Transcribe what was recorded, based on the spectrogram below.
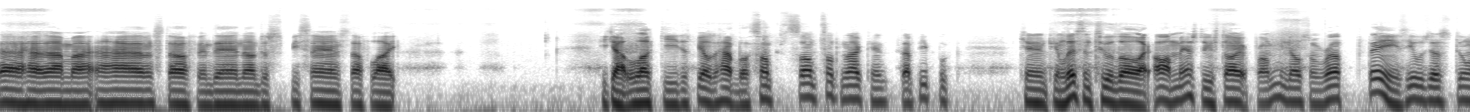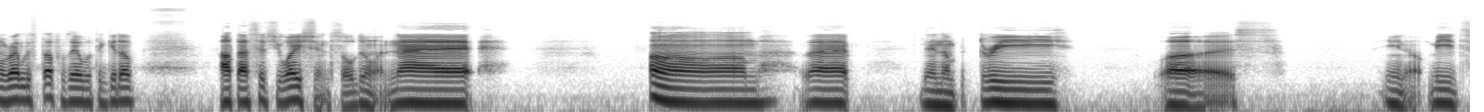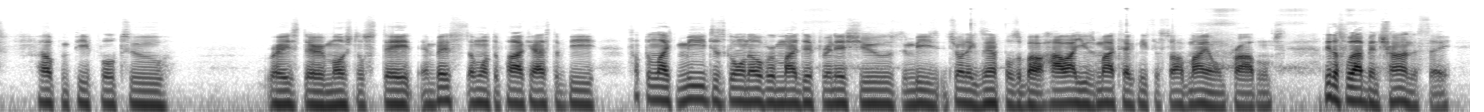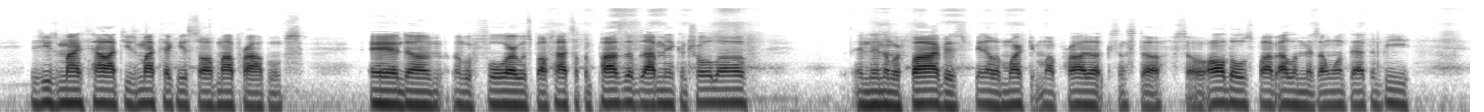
that I have, I have and stuff, and then I'll just be saying stuff like he got lucky. Just be able to have a, some some something I can that people can can listen to. Though, like, oh man, this dude started from you know some rough things. He was just doing regular stuff. Was able to get up out that situation. So doing that, um, that. Then number three was, you know, me helping people to raise their emotional state. And basically, I want the podcast to be something like me just going over my different issues and me showing examples about how I use my techniques to solve my own problems. I think that's what I've been trying to say is use my how I use my technique to solve my problems. And um, number four was about how something positive that I'm in control of. And then number five is being able to market my products and stuff. So all those five elements, I want that to be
